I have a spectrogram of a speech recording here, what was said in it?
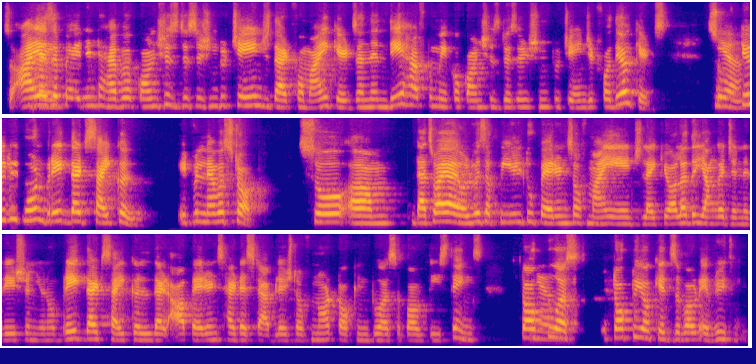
so i right. as a parent have a conscious decision to change that for my kids and then they have to make a conscious decision to change it for their kids so yeah. till we don't break that cycle it will never stop so um, that's why i always appeal to parents of my age like y'all are the younger generation you know break that cycle that our parents had established of not talking to us about these things talk yeah. to us talk to your kids about everything.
